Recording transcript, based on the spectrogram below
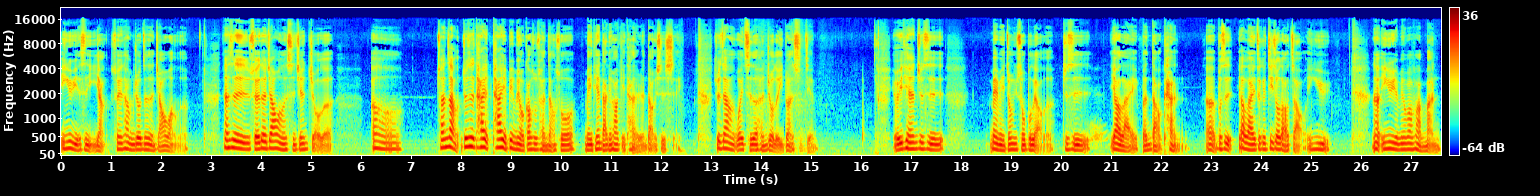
英语也是一样，所以他们就真的交往了。但是随着交往的时间久了，呃，船长就是他，他也并没有告诉船长说每天打电话给他的人到底是谁。就这样维持了很久的一段时间。有一天，就是妹妹终于受不了了，就是要来本岛看，呃，不是要来这个济州岛找英玉。那英玉也没有办法瞒，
